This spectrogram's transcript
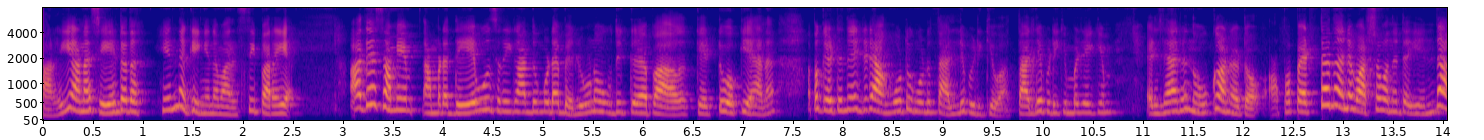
പറയുകയാണോ ചെയ്യേണ്ടത് എന്നൊക്കെ ഇങ്ങനെ മനസ്സിൽ പറയുക അതേസമയം നമ്മുടെ ദേവും ശ്രീകാന്തും കൂടെ ബലൂൺ ഊതി കെട്ടുമൊക്കെയാണ് അപ്പോൾ കെട്ടുന്നതിന്റെ അങ്ങോട്ടും ഇങ്ങോട്ടും തല്ല് പിടിക്കുക തല്ല് പിടിക്കുമ്പോഴേക്കും എല്ലാവരും നോക്കുകയാണ് കേട്ടോ. അപ്പോൾ പെട്ടെന്ന് തന്നെ വർഷം വന്നിട്ട് എന്താ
